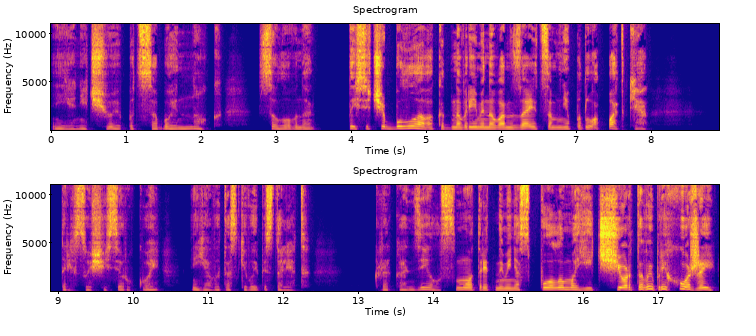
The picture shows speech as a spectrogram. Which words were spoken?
Я не чую под собой ног, словно тысяча булавок одновременно вонзается мне под лопатки. Трясущейся рукой я вытаскиваю пистолет. Крокодил смотрит на меня с пола моей чёртовой прихожей.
